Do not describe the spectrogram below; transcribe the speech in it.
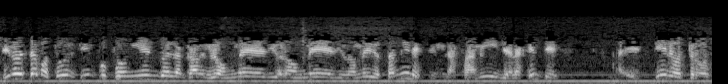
Si no estamos todo el tiempo poniendo en la cabeza los medios, los medios, los medios, también es en la familia, la gente eh, tiene otros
